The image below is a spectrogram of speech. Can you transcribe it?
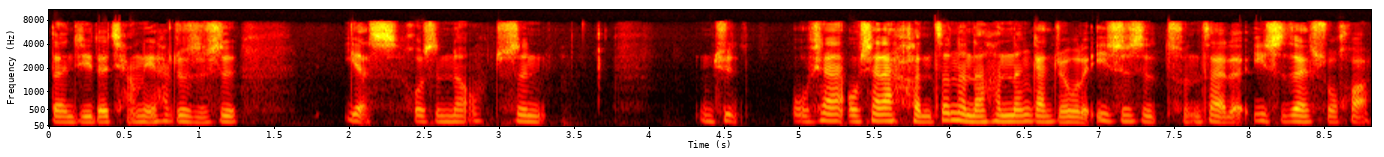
等级的强烈，他就只是 yes 或是 no，就是你去我现在我现在很真的能很能感觉我的意识是存在的，意识在说话，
